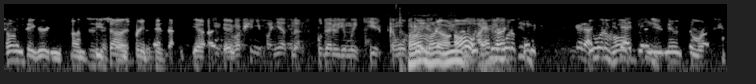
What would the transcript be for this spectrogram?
totally agree. Um, he sounds pretty pissed. Yeah, Вообще непонятно, куда людям идти, кому Tom, are you? Oh, I we heard. would have we would have hoped that you knew some Russian.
